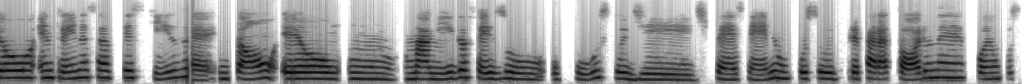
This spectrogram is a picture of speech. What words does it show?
que eu entrei nessa pesquisa. Então, eu, um, uma amiga fez o, o curso de, de, PSM, um curso preparatório, né? Foi um curso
